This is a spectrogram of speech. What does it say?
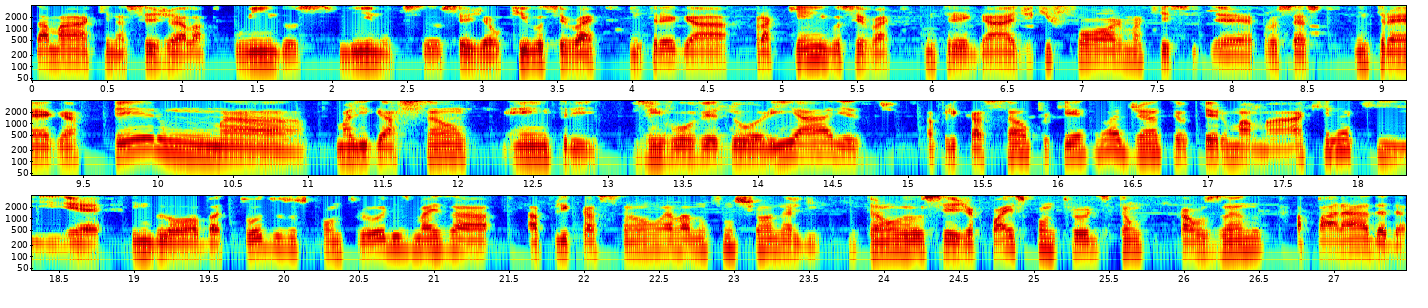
da máquina, seja ela Windows, Linux, ou seja, o que você vai entregar, para quem você vai entregar, de que forma que esse é, processo entrega, ter uma, uma ligação entre desenvolvedor e áreas de aplicação, porque não adianta eu ter uma máquina que é, engloba todos os controles, mas a aplicação ela não funciona ali. Então, ou seja, quais controles estão causando a parada da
